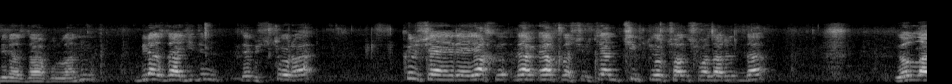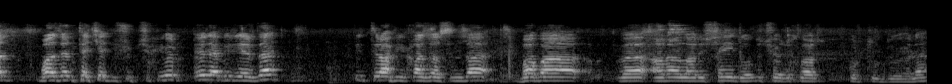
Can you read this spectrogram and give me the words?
biraz daha kullanayım. Biraz daha gidin demiş sonra Kırşehir'e yak- yaklaşırken çift yol çalışmalarında yollar bazen teke düşüp çıkıyor. Öyle bir yerde bir trafik kazasında baba ve anaları şehit oldu. Çocuklar kurtuldu öyle.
